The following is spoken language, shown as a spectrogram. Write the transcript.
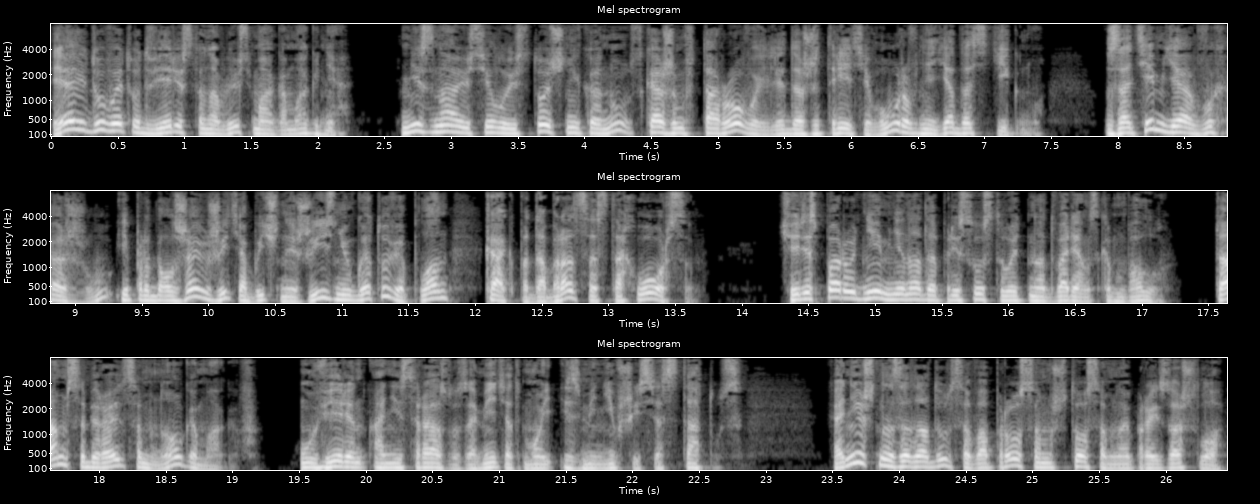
Я иду в эту дверь и становлюсь магом огня. Не знаю силу источника, ну, скажем, второго или даже третьего уровня я достигну. Затем я выхожу и продолжаю жить обычной жизнью, готовя план, как подобраться с Тахворсом. Через пару дней мне надо присутствовать на дворянском балу. Там собирается много магов. Уверен, они сразу заметят мой изменившийся статус. Конечно, зададутся вопросом, что со мной произошло,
